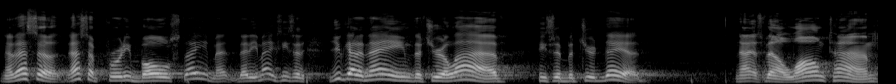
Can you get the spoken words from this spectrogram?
Now, that's a, that's a pretty bold statement that he makes. He said, You've got a name that you're alive. He said, But you're dead. Now, it's been a long time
